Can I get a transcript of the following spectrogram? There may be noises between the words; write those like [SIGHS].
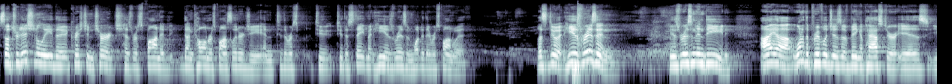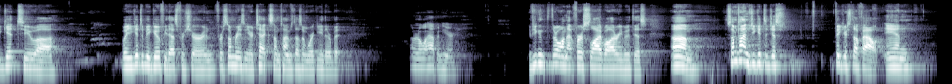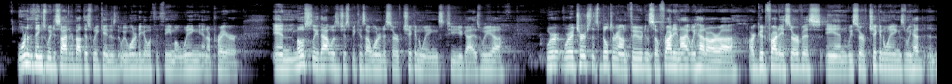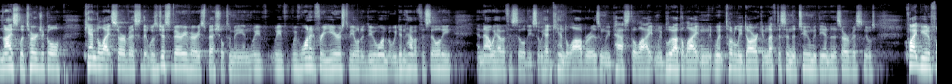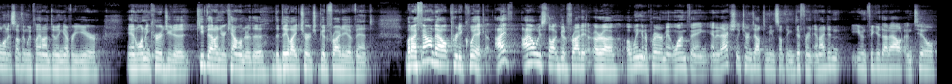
So traditionally, the Christian church has responded, done call and response liturgy, and to the, to, to the statement, He is risen, what do they respond with? Let's do it. He is risen. He is risen indeed. I, uh, one of the privileges of being a pastor is you get to, uh, well, you get to be goofy, that's for sure. And for some reason, your tech sometimes doesn't work either, but I don't know what happened here. If you can throw on that first slide while I reboot this. Um, sometimes you get to just figure stuff out. And one of the things we decided about this weekend is that we wanted to go with the theme a wing and a prayer. And mostly that was just because I wanted to serve chicken wings to you guys. We, uh, we're, we're a church that's built around food, and so Friday night we had our, uh, our Good Friday service, and we served chicken wings, and we had a nice liturgical candlelight service that was just very, very special to me. And we've, we've, we've wanted for years to be able to do one, but we didn't have a facility and now we have a facility. So we had candelabras and we passed the light and we blew out the light and it went totally dark and left us in the tomb at the end of the service. And it was quite beautiful and it's something we plan on doing every year. And I want to encourage you to keep that on your calendar, the, the Daylight Church Good Friday event. But I found out pretty quick. I, I always thought Good Friday or a, a wing and a prayer meant one thing, and it actually turns out to mean something different. And I didn't even figure that out until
